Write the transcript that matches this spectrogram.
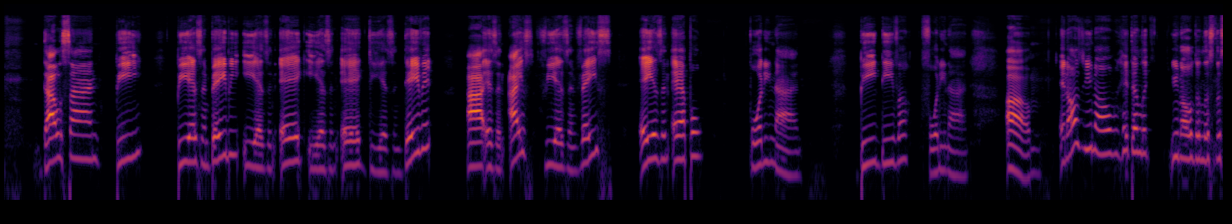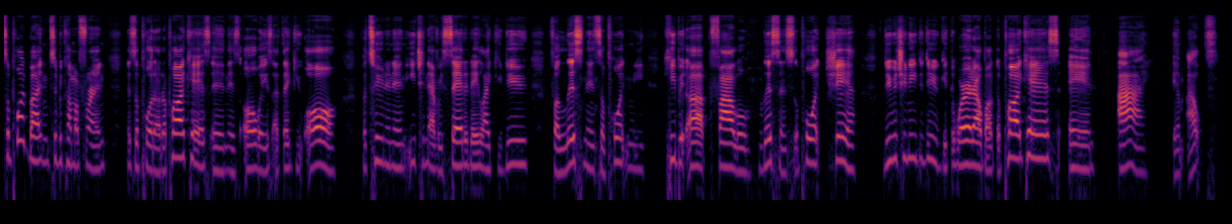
dollar sign B B as in baby, E as in egg, E as in egg, D as in David, I as in ice, V as in vase, A as in apple, 49. B Diva 49. Um, and also, you know, hit that you know, the listener support button to become a friend and support other podcasts. And as always, I thank you all for tuning in each and every Saturday, like you do, for listening, supporting me. Keep it up, follow, listen, support, share. Do what you need to do. Get the word out about the podcast. And I am out.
